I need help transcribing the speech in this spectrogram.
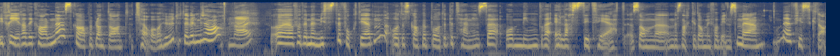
De frie radikalene skaper bl.a. tørrere hud, det vil vi ikke ha. Nei. Eh, For vi mister fuktigheten, og det skaper både betennelse og mindre elastitet, som eh, vi snakket om i forbindelse med, med fisk. da.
